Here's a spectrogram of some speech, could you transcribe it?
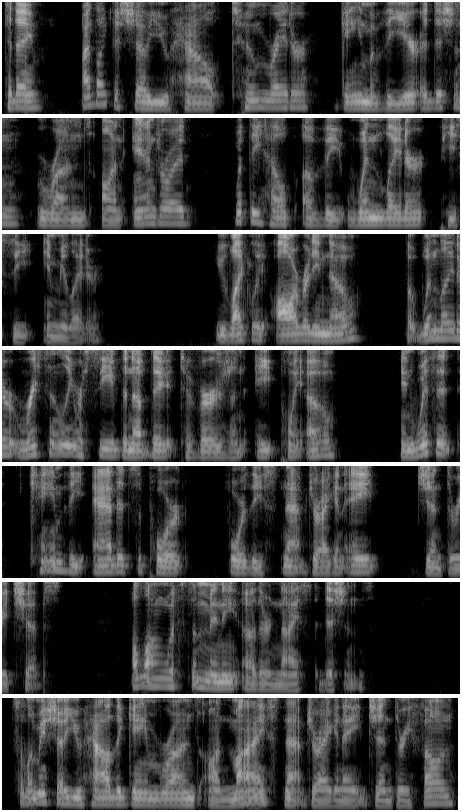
Today, I'd like to show you how Tomb Raider Game of the Year Edition runs on Android with the help of the Winlator PC emulator. You likely already know, but Winlator recently received an update to version 8.0, and with it came the added support for the Snapdragon 8 Gen 3 chips, along with some many other nice additions. So let me show you how the game runs on my Snapdragon 8 Gen 3 phone,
